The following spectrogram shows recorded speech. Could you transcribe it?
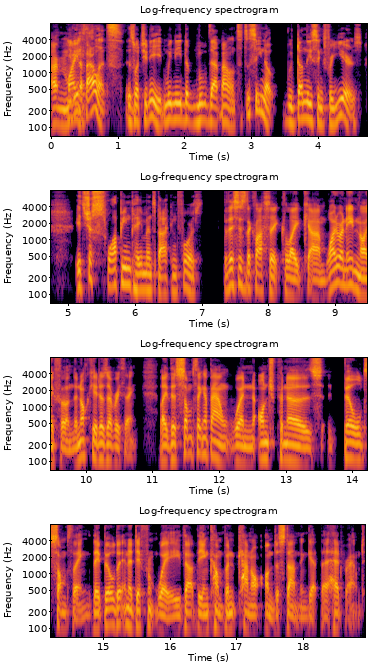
I might you need a balance is what you need. We need to move that balance. It's a C note. We've done these things for years. It's just swapping payments back and forth. But this is the classic, like, um, why do I need an iPhone? The Nokia does everything. Like, there's something about when entrepreneurs build something, they build it in a different way that the incumbent cannot understand and get their head around.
